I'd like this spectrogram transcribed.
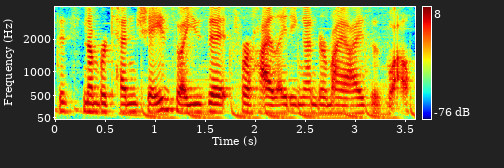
this number 10 shade, so I use it for highlighting under my eyes as well.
